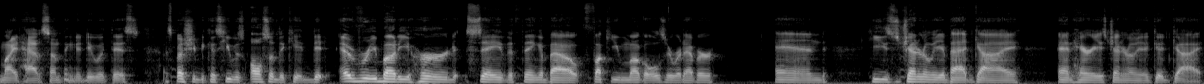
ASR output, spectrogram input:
might have something to do with this, especially because he was also the kid that everybody heard say the thing about fuck you muggles or whatever, and he's generally a bad guy, and Harry is generally a good guy.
